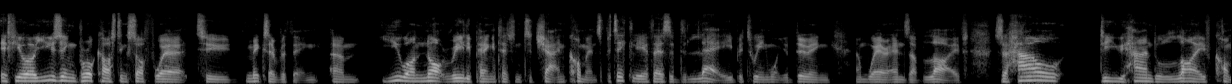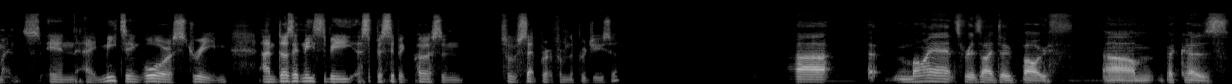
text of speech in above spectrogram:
if you are using broadcasting software to mix everything, um, you are not really paying attention to chat and comments, particularly if there's a delay between what you're doing and where it ends up live. So how do you handle live comments in a meeting or a stream? And does it need to be a specific person sort of separate from the producer? Uh, Uh, my answer is I do both um, because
